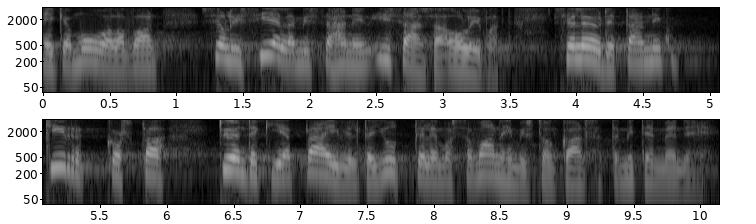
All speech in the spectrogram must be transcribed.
eikä muualla, vaan se oli siellä, missä hänen isänsä olivat. Se löydetään niin kuin kirkkosta työntekijäpäiviltä juttelemassa vanhimmiston kanssa, että miten menee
